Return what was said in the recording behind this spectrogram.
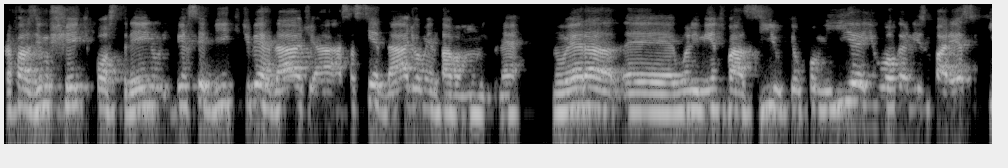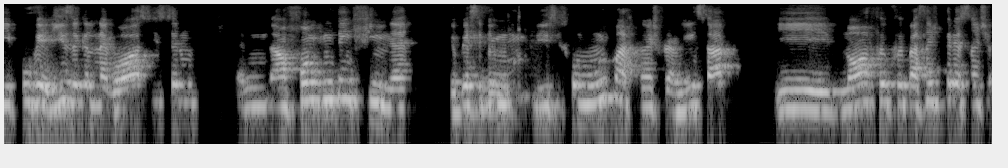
para fazer um shake pós-treino e percebi que de verdade a, a saciedade aumentava muito, né? Não era é, um alimento vazio que eu comia e o organismo parece que pulveriza aquele negócio e ser é uma fome que não tem fim, né? Eu percebi muito isso, isso ficou muito marcante para mim, sabe? E nossa, foi, foi bastante interessante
